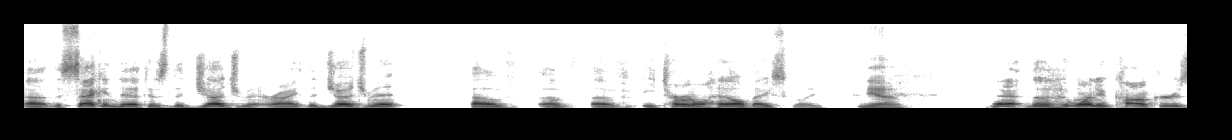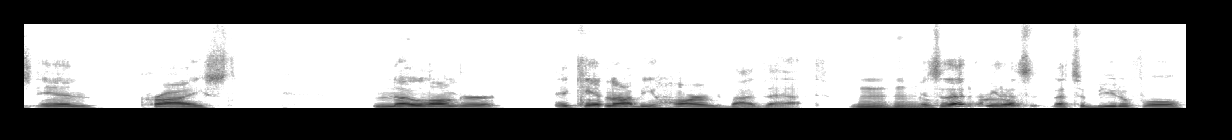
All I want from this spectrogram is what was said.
uh, the second death is the judgment right? The judgment of of of eternal hell basically. Yeah. That the one who conquers in christ no longer it cannot be harmed by that Mm-hmm. And so that I mean that's that's a beautiful,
